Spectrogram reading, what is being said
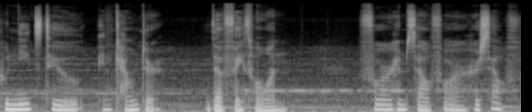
who needs to encounter the faithful one for himself or herself.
